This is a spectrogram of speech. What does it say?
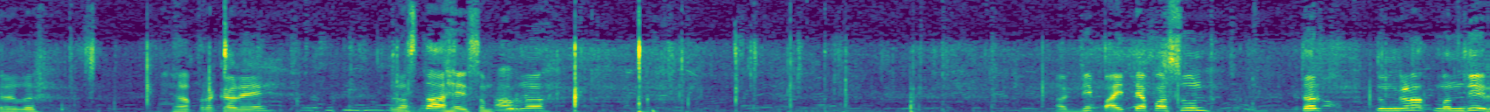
तर ह्या प्रकारे रस्ता आहे संपूर्ण. अगदी पायथ्यापासून तर तुंगनाथ मंदिर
